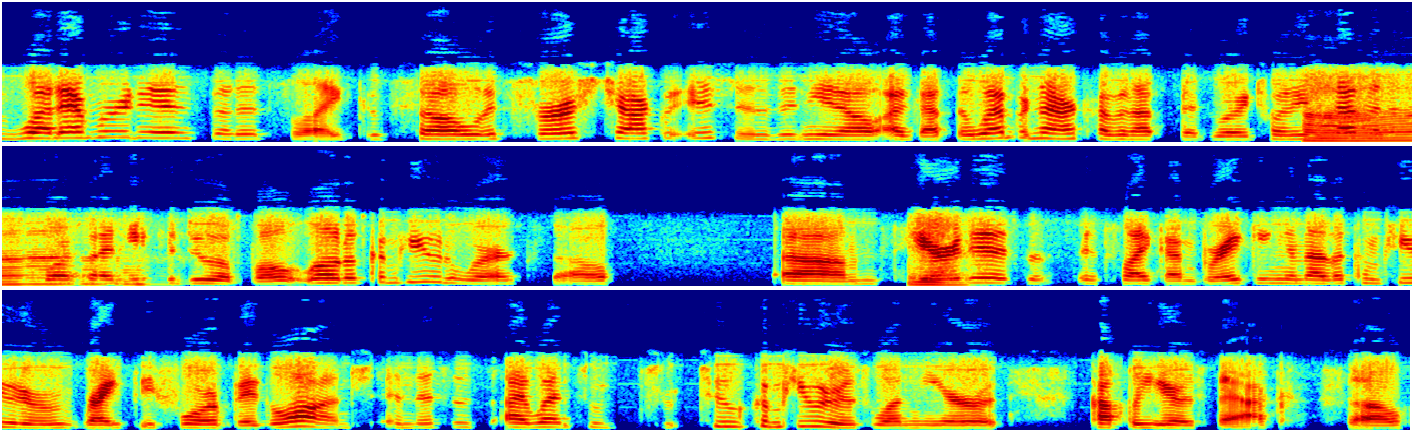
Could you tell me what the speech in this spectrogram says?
whatever it is, but it's like so. It's first chakra issues, and you know, I got the webinar coming up February twenty seventh. of course, I need to do a boatload of computer work, so. Um, here Yeah. it is. It's- like I'm breaking another computer right before a big launch, and this is I went through two computers one year, a couple of years back. So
